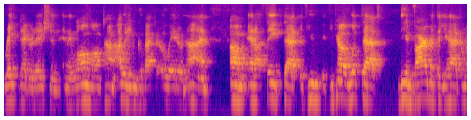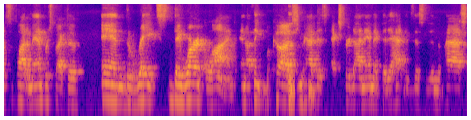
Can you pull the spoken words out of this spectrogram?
rate degradation in a long, long time. I would even go back to 08, 09. Um, and I think that if you if you kind of looked at the environment that you had from a supply demand perspective and the rates they weren't aligned. And i think because you had this extra dynamic that it hadn't existed in the past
